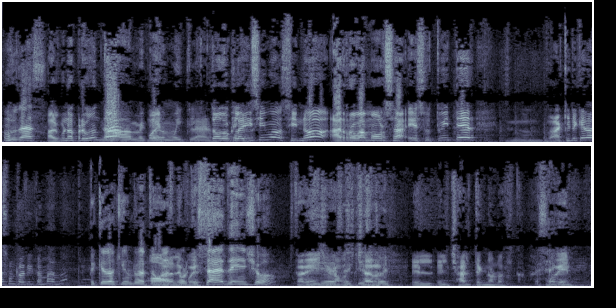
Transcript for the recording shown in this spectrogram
¿Dudas? ¿Alguna pregunta? No, me quedó muy claro. Todo clarísimo. Si no, arroba Morsa es su Twitter. Aquí te quedas un ratito más, ¿no? Me quedo aquí un rato Órale, más porque pues. está Densho. Está y es, vamos a echar el, el chal tecnológico. Sí. Muy bien.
